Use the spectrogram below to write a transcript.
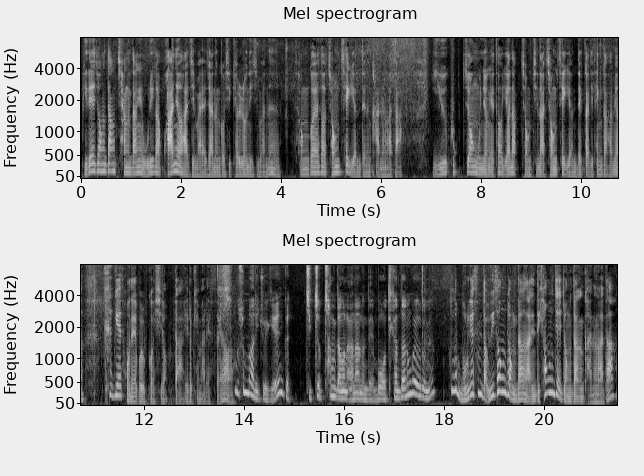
비례정당 창당에 우리가 관여하지 말자는 것이 결론이지만은 선거에서 정책 연대는 가능하다. 이후 국정 운영에서 연합 정치나 정책 연대까지 생각하면 크게 손해 볼 것이 없다. 이렇게 말했어요. 무슨 말이죠 이게? 그러니까 직접 창당은 안 하는데 뭐 어떻게 한다는 거예요 그러면? 그건 모르겠습니다. 위성 정당은 아닌데 형제 정당은 가능하다?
